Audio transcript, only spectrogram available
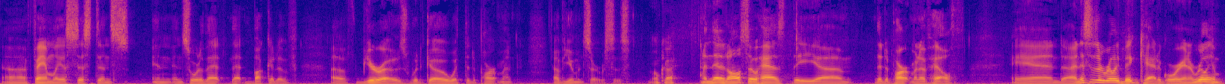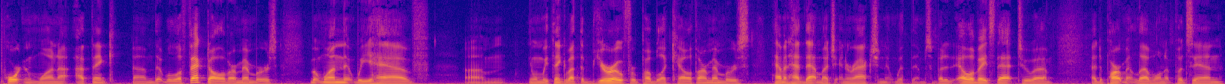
uh, family assistance, and, and sort of that, that bucket of, of bureaus would go with the Department of Human Services. Okay. And then it also has the, um, the Department of Health. And, uh, and this is a really big category and a really important one, I, I think, um, that will affect all of our members, but one that we have um, when we think about the Bureau for Public Health, our members haven't had that much interaction with them. So, but it elevates that to a, a department level and it puts in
